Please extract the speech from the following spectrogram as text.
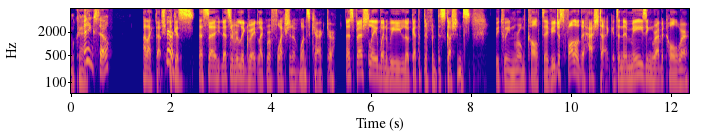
Okay. I think so. I like that sure. because that's a that's a really great like reflection of one's character, especially when we look at the different discussions between Roam Cult. If you just follow the hashtag, it's an amazing rabbit hole where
